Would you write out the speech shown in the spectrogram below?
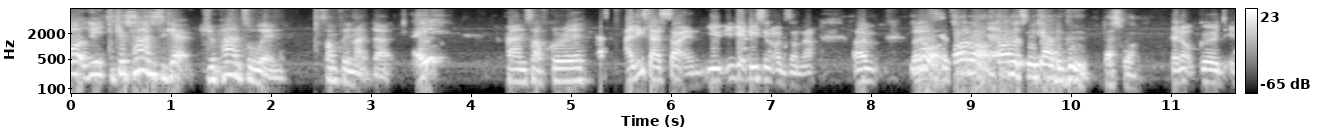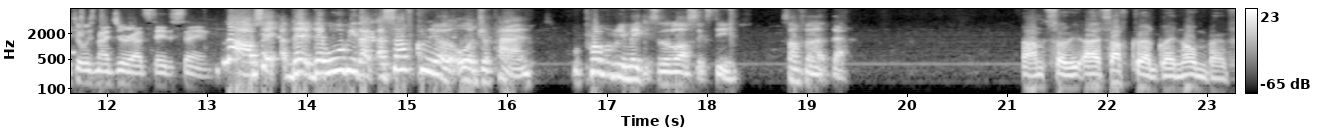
Well, the- Japan to get Japan to win, something like that. Hey, Japan, South Korea. At least that's something. You, you get decent odds on that. Um, you know what? Ghana, Ghana to make out the group. That's one. they're not good. If it was Nigeria, I'd stay the same. No, I'll say there, there will be like a South Korea or Japan will probably make it to the last sixteen, something like that. I'm sorry, uh, South Korea going home, bruv.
